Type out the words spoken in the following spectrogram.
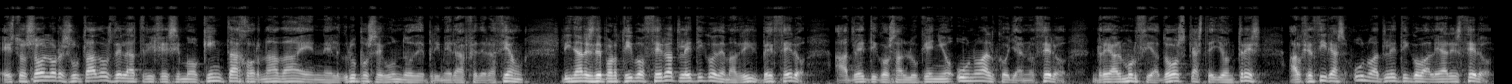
Estos son los resultados de la 35 jornada en el Grupo Segundo de Primera Federación. Linares Deportivo 0, Atlético de Madrid B 0, Atlético Sanluqueño 1, Alcoyano 0, Real Murcia 2, Castellón 3, Algeciras 1, Atlético Baleares 0,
